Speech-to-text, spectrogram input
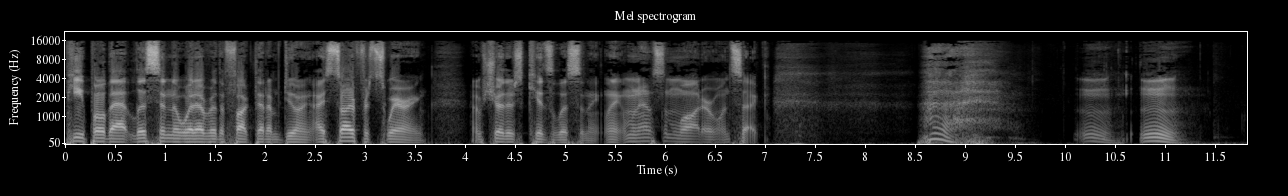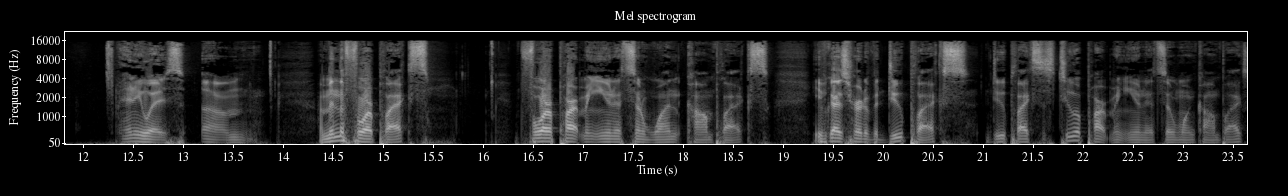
people that listen to whatever the fuck that I'm doing. I sorry for swearing. I'm sure there's kids listening. Like, I'm gonna have some water. One sec. mm, mm. Anyways, um, I'm in the fourplex, four apartment units in one complex. You guys heard of a duplex? Duplex is two apartment units in one complex.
